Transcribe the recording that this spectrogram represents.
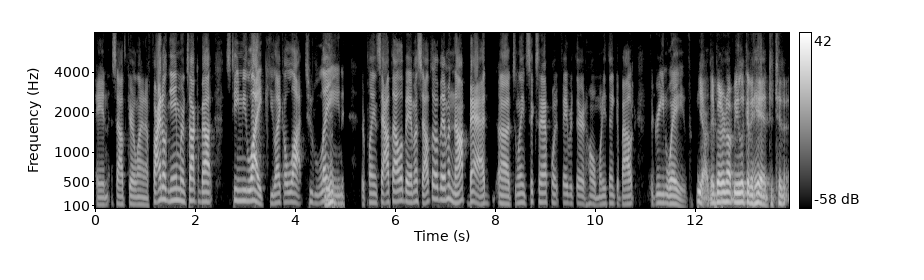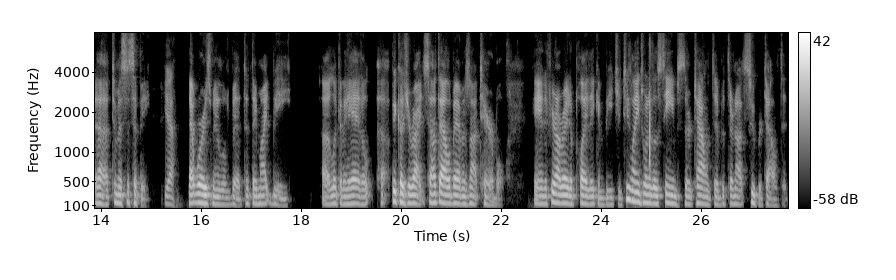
in South Carolina. Final game we're going to talk about this team you like, you like a lot, Tulane. They're playing South Alabama. South Alabama, not bad. Uh, Tulane six and a half point favorite there at home. What do you think about the Green Wave? Yeah, they better not be looking ahead to uh, to Mississippi. Yeah. That worries me a little bit that they might be uh, looking ahead uh, because you're right. South Alabama is not terrible. And if you're not ready to play, they can beat you. Tulane's one of those teams, they're talented, but they're not super talented.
